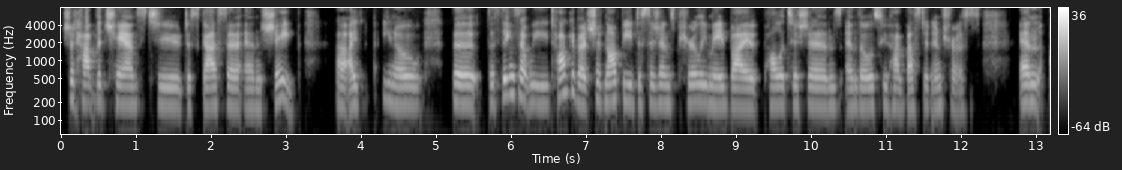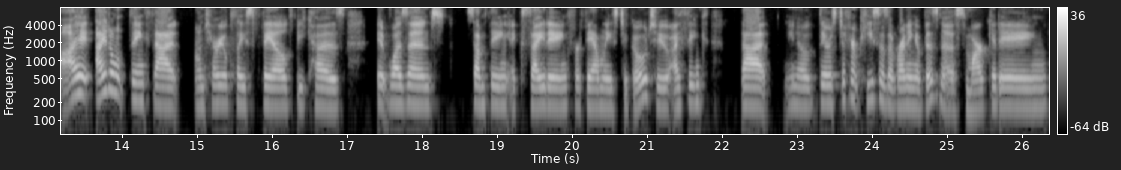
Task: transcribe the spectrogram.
should have the chance to discuss and shape. Uh, I, you know, the the things that we talk about should not be decisions purely made by politicians and those who have vested interests. And I, I don't think that Ontario Place failed because it wasn't something exciting for families to go to. I think that you know there's different pieces of running a business marketing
